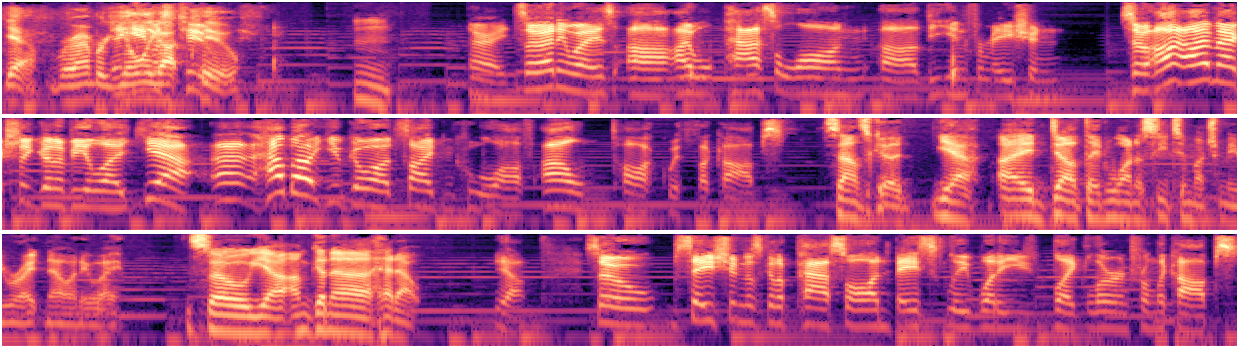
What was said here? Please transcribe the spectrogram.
yeah. remember They you only got two. two. All right. So, anyways, uh, I will pass along uh, the information. So I, I'm actually gonna be like, "Yeah, uh, how about you go outside and cool off? I'll talk with the cops." Sounds good. Yeah, I doubt they'd want to see too much of me right now anyway. So yeah, I'm gonna head out. Yeah. So Sation is going to pass on basically what he like learned from the cops.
